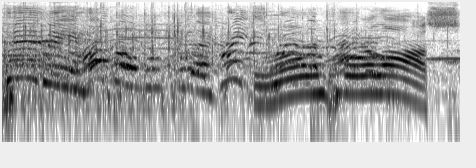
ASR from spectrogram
Henry Humble with a great Thrown for a loss.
